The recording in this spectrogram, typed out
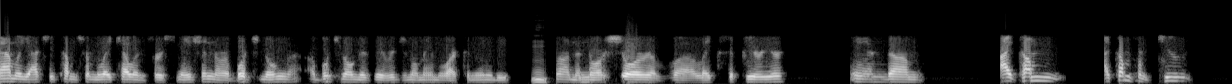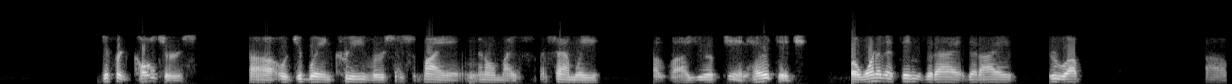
family actually comes from Lake Helen First Nation, or Abuchnong. Abuchnong is the original name of our community Mm. on the north shore of uh, Lake Superior. And um, I come I come from two different cultures, uh, Ojibwe and Cree versus my you know my family of uh, European heritage. But one of the things that I that I grew up uh,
